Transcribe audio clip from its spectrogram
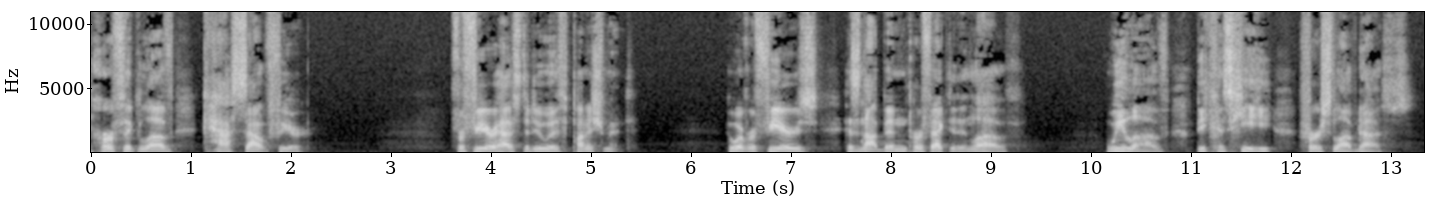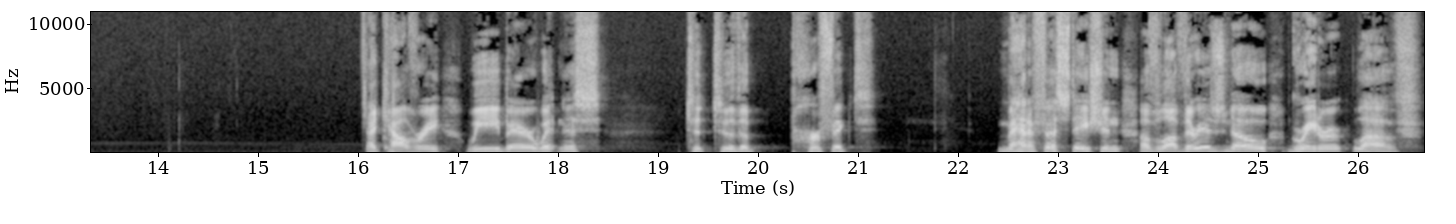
Perfect love casts out fear. For fear has to do with punishment. Whoever fears has not been perfected in love. We love because he first loved us. At Calvary, we bear witness to, to the perfect manifestation of love. There is no greater love,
